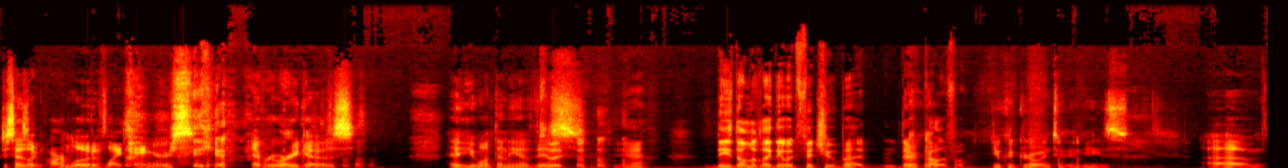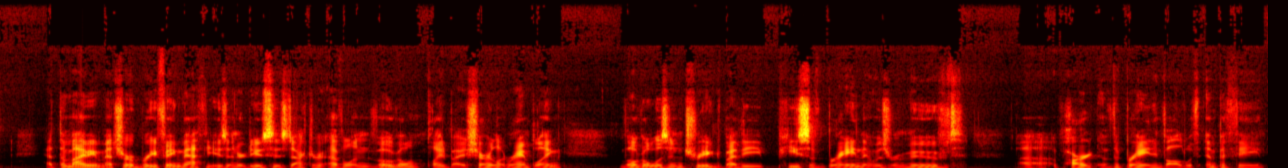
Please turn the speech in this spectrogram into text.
Just has like an armload of like hangers yeah. everywhere he goes. hey, you want any of this? yeah. These don't look like they would fit you, but they're colorful. You could grow into these. Um, at the Miami Metro briefing, Matthews introduces Dr. Evelyn Vogel, played by Charlotte Rampling. Vogel was intrigued by the piece of brain that was removed, uh, a part of the brain involved with empathy.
